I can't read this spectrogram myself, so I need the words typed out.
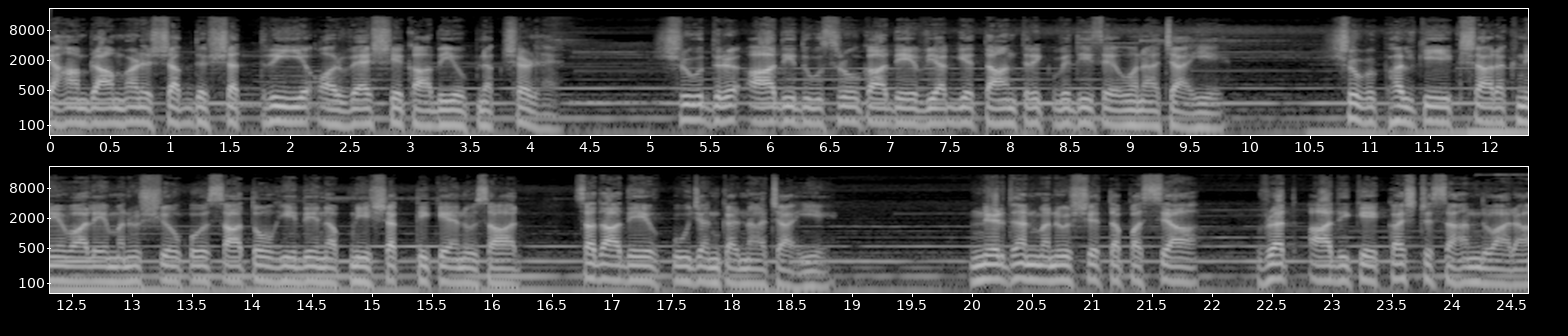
यहाँ ब्राह्मण शब्द क्षत्रिय और वैश्य का भी उपलक्षण है। शूद्र आदि दूसरों का देव यज्ञ तांत्रिक विधि से होना चाहिए। शुभ फल की इच्छा रखने वाले मनुष्यों को सातों ही दिन अपनी शक्ति के अनुसार सदा देव पूजन करना चाहिए। निर्धन मनुष्य तपस्या, व्रत आदि के कष्ट सहन द्वारा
